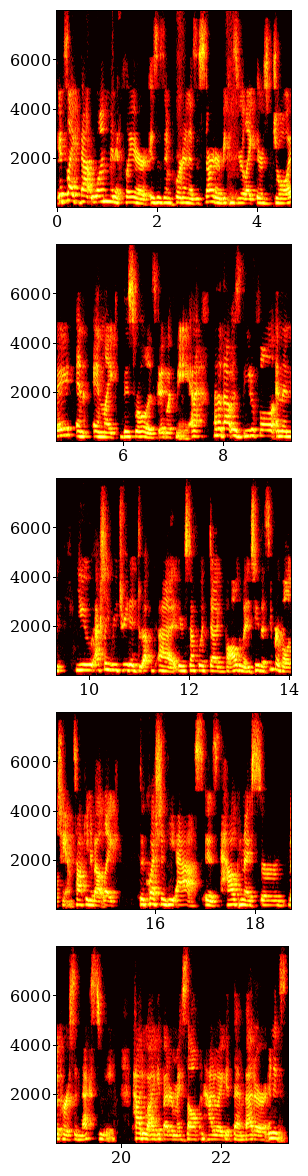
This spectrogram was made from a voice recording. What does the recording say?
It's like that one minute player is as important as a starter because you're like, there's joy and, and like this role is good with me. And I, I thought that was beautiful. And then you actually retweeted uh, your stuff with Doug Baldwin too, the Super Bowl champ, talking about like the question he asks is, how can I serve the person next to me? How do I get better myself, and how do I get them better? And it's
